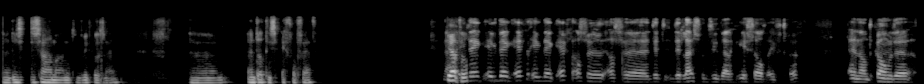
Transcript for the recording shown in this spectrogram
die ze samen aan het ontwikkelen zijn. en dat is echt wel vet. Nou, ja, toch? Ik denk, ik, denk echt, ik denk echt, als we, als we dit, dit luisteren natuurlijk dadelijk eerst zelf even terug. En dan komen we er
